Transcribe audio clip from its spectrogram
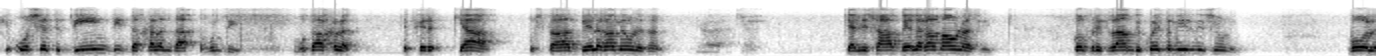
کہ اس دین دی دخل ہوں مداخلت، تے پھر کیا استاد بے لگامے ہونے سن؟ کیا نصاب بے لگامہ ہونا سی؟ کفر اسلام دی کوئی تمیز نہیں سی ہونی۔ بول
